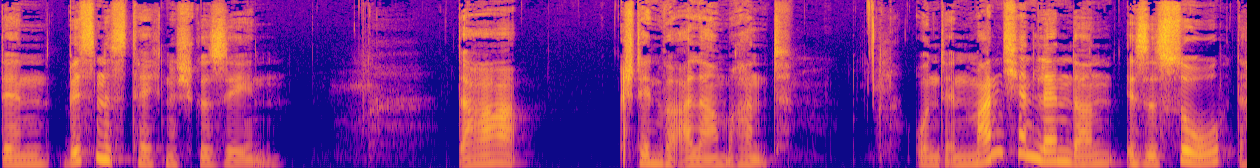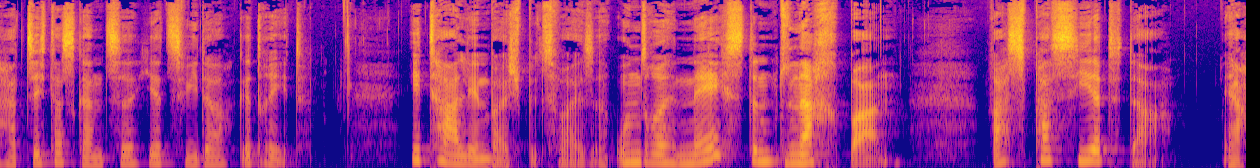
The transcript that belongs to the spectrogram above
denn businesstechnisch gesehen, da stehen wir alle am Rand. Und in manchen Ländern ist es so, da hat sich das Ganze jetzt wieder gedreht. Italien beispielsweise, unsere nächsten Nachbarn. Was passiert da? Ja,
